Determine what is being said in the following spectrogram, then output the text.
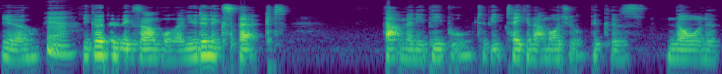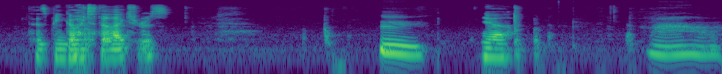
you know, yeah. You go to the example and you didn't expect that many people to be taking that module because no one has been going to the lecturers. Hmm. Yeah. Wow.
